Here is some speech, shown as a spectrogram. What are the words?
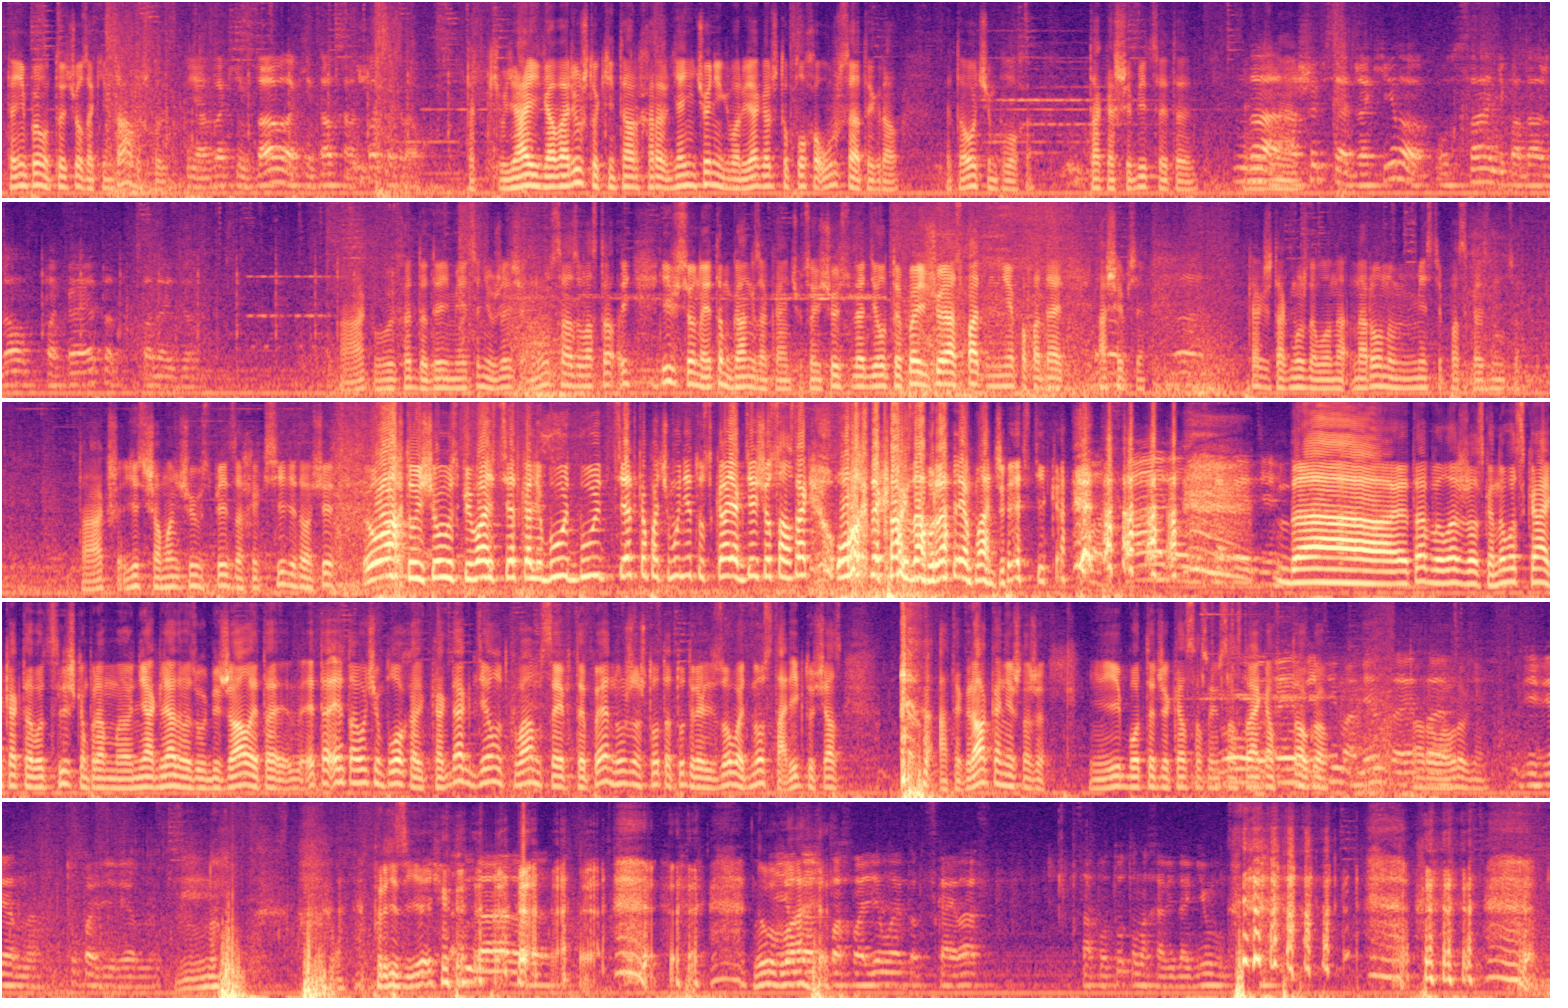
Ты не понял, ты что, за кентавру что ли? Я за Кентавра, Кентавр хорошо сыграл. Так я и говорю, что Кентавр хорошо. Я ничего не говорю, я говорю, что плохо Урса отыграл. Это очень плохо. Так ошибиться, это... Я Да, ошибся Джакиро, Урса не подождал, пока этот подойдет. Так, выход ДД имеется, неужели сейчас? Ну, сразу восстал. И, и все, на этом ганг заканчивается. Еще сюда делал ТП, еще и Аспад не попадает. Ошибся. Да. Как же так можно было на, на ровном месте поскользнуться? Так, если шаман еще и успеет захексить, это вообще... Ох, ты еще и успеваешь, сетка ли будет, будет сетка, почему нету ская, где еще санстрайк? Ох ты как забрали Маджестика! Да, это было жестко. Но вот Скай как-то вот слишком прям э, не оглядываясь убежал. Это, это, это очень плохо. Когда делают к вам сейф ТП, нужно что-то тут реализовывать. Но старик тут сейчас отыграл, конечно же. И бот ТджК со своим Ну, MVP только момента второго уровня. Виверна. Тупо Виверна. Ну, приз ей. Да, да, да. Ну, Её даже похвалил этот Скайрас. Сапотута на Хавидагюну.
